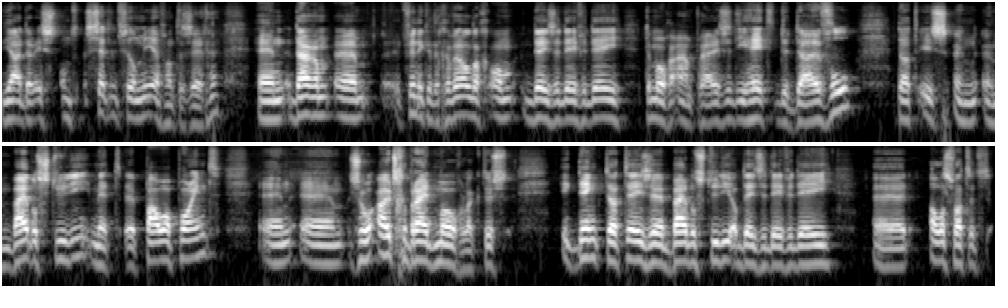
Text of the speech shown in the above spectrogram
ja, er is ontzettend veel meer van te zeggen. En daarom ehm, vind ik het geweldig om deze dvd te mogen aanprijzen. Die heet De Duivel. Dat is een, een bijbelstudie met PowerPoint en ehm, zo uitgebreid mogelijk. Dus ik denk dat deze bijbelstudie op deze dvd eh, alles wat het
